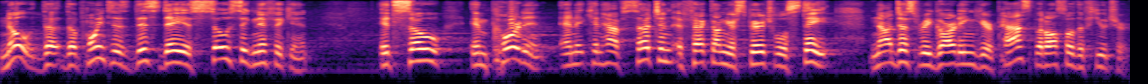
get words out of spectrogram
No, the, the point is this day is so significant. It's so important and it can have such an effect on your spiritual state, not just regarding your past, but also the future.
